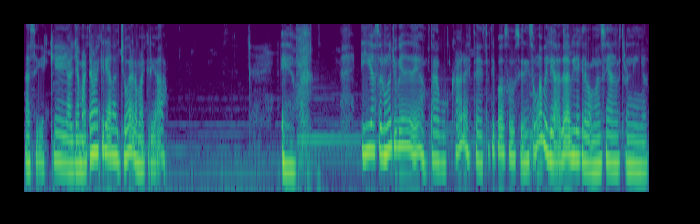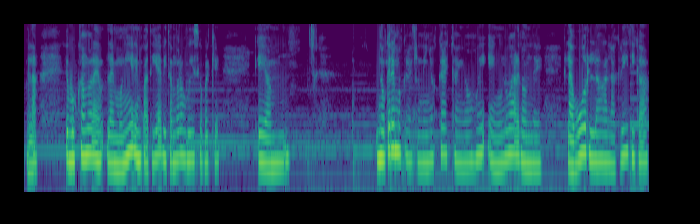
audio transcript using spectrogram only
Así es que al llamarte malcriada, yo era la malcriada. Eh, y hacer una lluvia de ideas para buscar este, este tipo de soluciones. Y son habilidades de la vida que le vamos a enseñar a nuestros niños, ¿verdad? buscando la, la armonía la empatía, evitando los juicios, porque eh, um, no queremos que nuestros niños crezcan en un lugar donde la burla, la crítica,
